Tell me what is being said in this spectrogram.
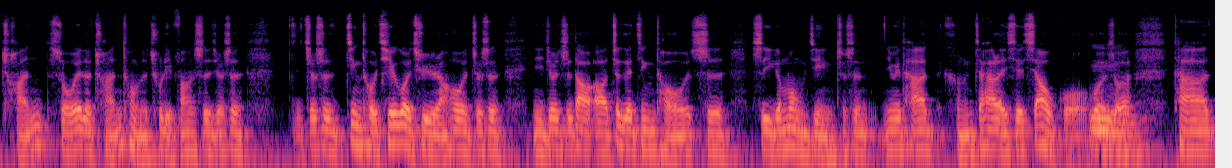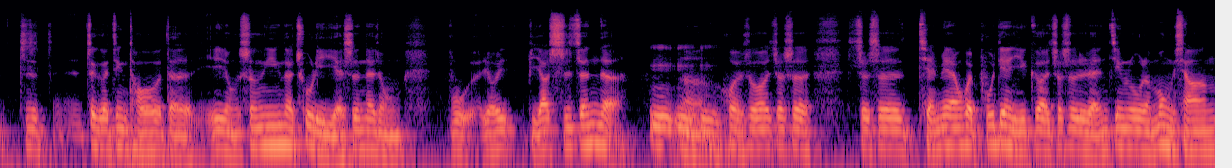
传所谓的传统的处理方式就是。就是镜头切过去，然后就是你就知道哦，这个镜头是是一个梦境，就是因为它可能加了一些效果，或者说它这这个镜头的一种声音的处理也是那种不有比较失真的，嗯嗯嗯，或者说就是就是前面会铺垫一个就是人进入了梦乡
